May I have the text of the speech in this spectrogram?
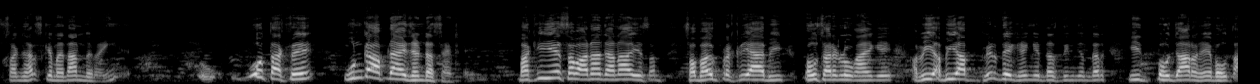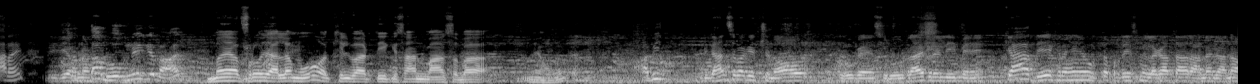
संघर्ष के मैदान में रही हैं, वो ताकतें, उनका अपना एजेंडा सेट है। बाकी ये सब आना जाना ये सब स्वाभाविक प्रक्रिया है अभी। बहुत सारे लोग आएँगे। अभी अभी आप फिर देखेंगे दस दिन के अंदर कि बहुत जा रहे हैं बहुत आ रहे हैं। सत्ता भोगने के बाद मैं अफरोज आलम हूँ अखिल भारतीय किसान महासभा में हूँ। अभी विधानसभा के चुनाव हो गए हैं शुरू रायबरेली में। क्या देख रहे हैं उत्तर प्रदेश में लगातार आना जाना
